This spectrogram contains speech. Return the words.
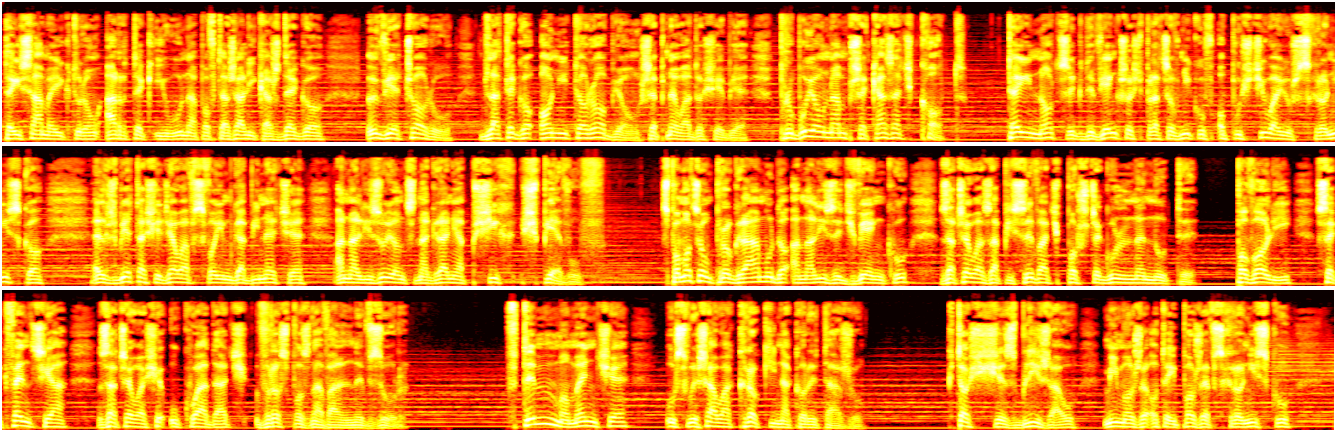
tej samej, którą Artek i Łuna powtarzali każdego wieczoru. Dlatego oni to robią, szepnęła do siebie. Próbują nam przekazać kod. Tej nocy, gdy większość pracowników opuściła już schronisko, Elżbieta siedziała w swoim gabinecie, analizując nagrania psich śpiewów. Z pomocą programu do analizy dźwięku zaczęła zapisywać poszczególne nuty. Powoli sekwencja zaczęła się układać w rozpoznawalny wzór. W tym momencie usłyszała kroki na korytarzu. Ktoś się zbliżał, mimo że o tej porze w schronisku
